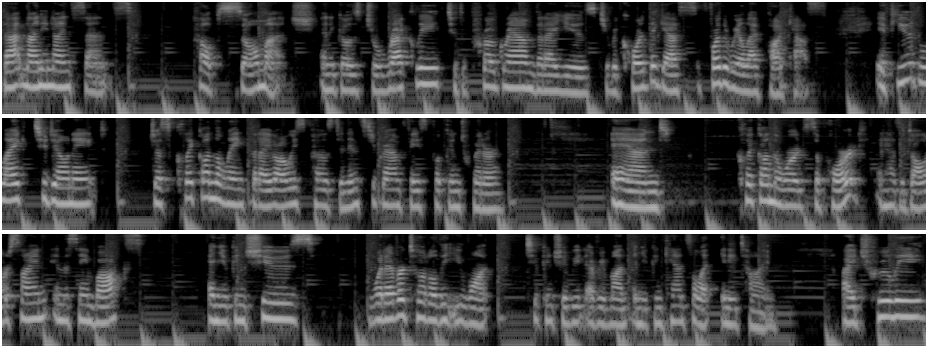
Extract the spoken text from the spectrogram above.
That 99 cents helps so much, and it goes directly to the program that I use to record the guests for the Real Life Podcast. If you'd like to donate, just click on the link that I always post in Instagram, Facebook, and Twitter and click on the word support. It has a dollar sign in the same box, and you can choose whatever total that you want to contribute every month, and you can cancel at any time. I truly,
